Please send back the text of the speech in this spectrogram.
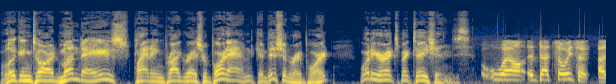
Looking toward Monday's planting progress report and condition report, What are your expectations? Well, that's always a, a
